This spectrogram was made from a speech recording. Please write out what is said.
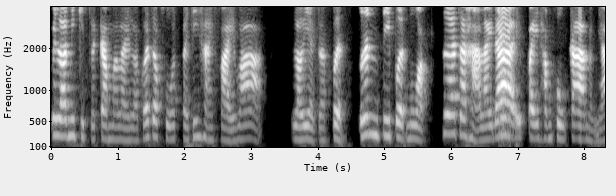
เวลามีกิจกรรมอะไร เราก็จะโพสต์ไปที่ไฮไฟว่า เราอยากจะเปิดเล่นตีเปิดหมวก เพื่อจะหารายได้ไปทำโครงการแบบนี้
